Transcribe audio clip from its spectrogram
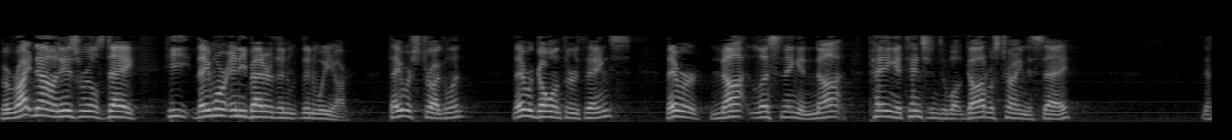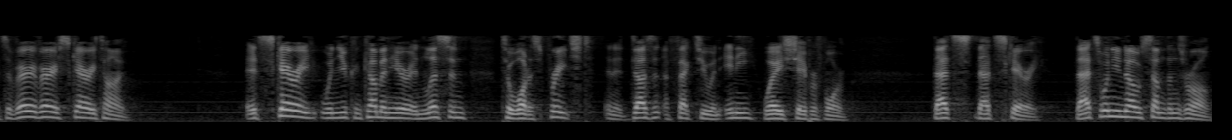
But right now in Israel's day, he they weren't any better than than we are. They were struggling. They were going through things. They were not listening and not paying attention to what God was trying to say. That's a very very scary time. It's scary when you can come in here and listen to what is preached and it doesn't affect you in any way shape or form. That's, that's scary. That's when you know something's wrong.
